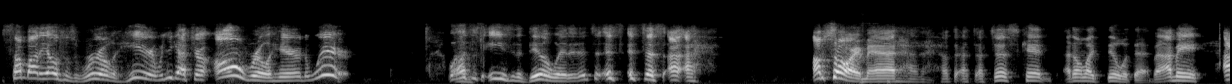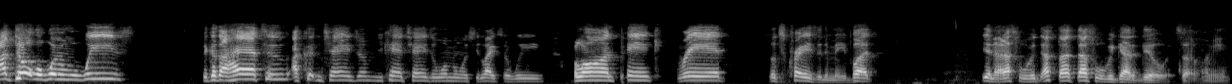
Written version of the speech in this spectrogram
somebody else's real hair when you got your own real hair to wear? Well, it's just easy to deal with it. It's it's it's just I, I am sorry, man. I, I, I, just can't. I don't like to deal with that. But I mean, I dealt with women with weaves because I had to. I couldn't change them. You can't change a woman when she likes her weave. Blonde, pink, red looks crazy to me. But you know, that's what we that's that's, that's what we got to deal with. So I mean,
